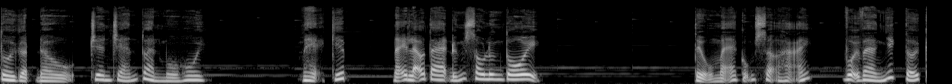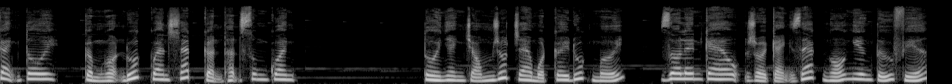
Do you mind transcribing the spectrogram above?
Tôi gật đầu, trên trán toàn mồ hôi. Mẹ kiếp, nãy lão ta đứng sau lưng tôi. Tiểu mã cũng sợ hãi, vội vàng nhích tới cạnh tôi, cầm ngọn đuốc quan sát cẩn thận xung quanh. Tôi nhanh chóng rút ra một cây đuốc mới, dơ lên cao rồi cảnh giác ngó nghiêng tứ phía.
